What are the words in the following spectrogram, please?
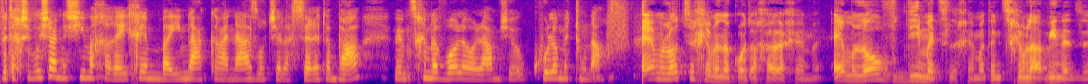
ותחשבו שאנשים אחריכם באים להקרנה הזאת של הסרט הבא והם צריכים לבוא לעולם שהוא כולו מטונף. הם לא צריכים לנקות אחריכם, הם לא עובדים אצלכם, אתם צריכים להבין את זה.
